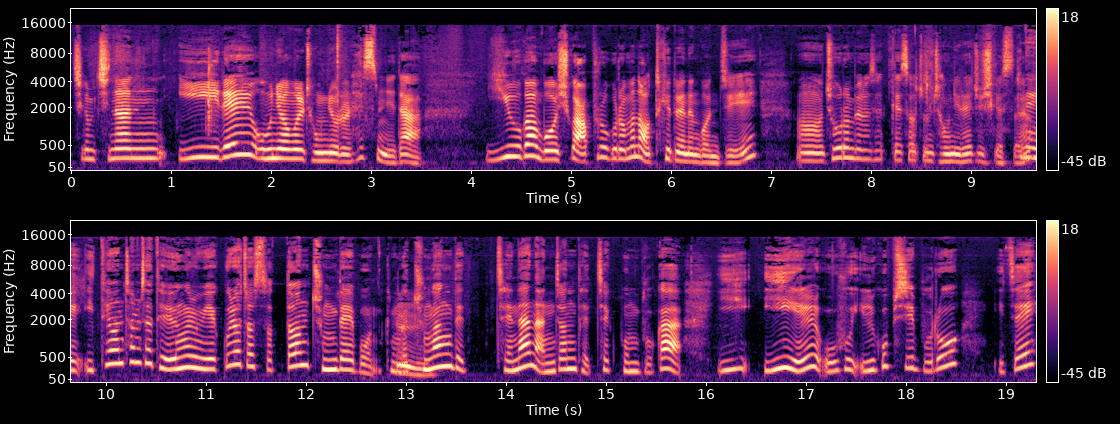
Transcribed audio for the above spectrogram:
지금 지난 2일에 운영을 종료를 했습니다. 이유가 무엇이고 앞으로 그러면 어떻게 되는 건지 어, 조론 변호사께서 좀 정리를 해 주시겠어요? 네, 이태원 참사 대응을 위해 꾸려졌었던 중대본, 그러니까 음. 중앙대 재난안전대책본부가 2, 2일 오후 7시부로 이제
